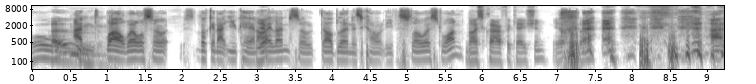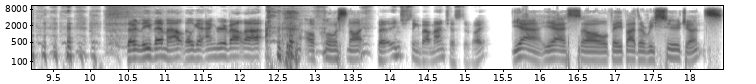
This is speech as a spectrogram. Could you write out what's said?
Oh. And well, we're also looking at UK and Yep. Ireland. So Dublin is currently the slowest one. Nice clarification. Yeah. Uh, Don't leave them out. They'll get angry about that. of course not. but interesting about Manchester, right? Yeah, yeah. So they've had a resurgence,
